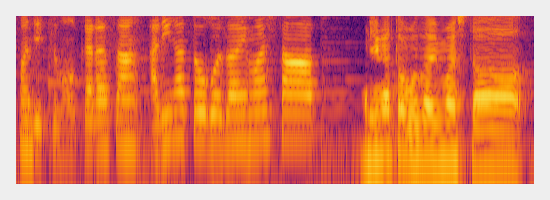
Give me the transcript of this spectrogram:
本日も岡田さんありがとうございました。ありがとうございました。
